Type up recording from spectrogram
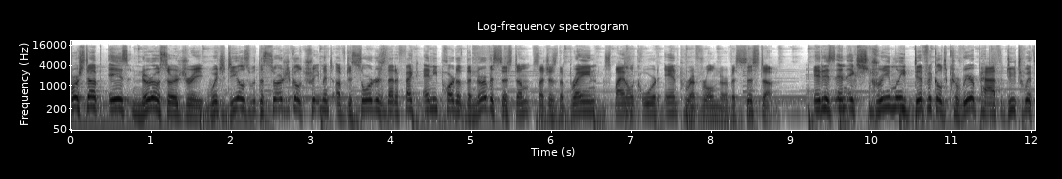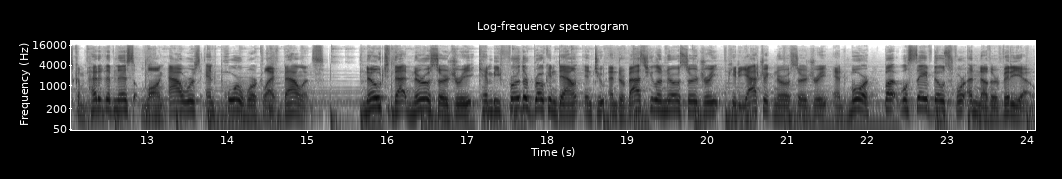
First up is neurosurgery, which deals with the surgical treatment of disorders that affect any part of the nervous system, such as the brain, spinal cord, and peripheral nervous system. It is an extremely difficult career path due to its competitiveness, long hours, and poor work-life balance. Note that neurosurgery can be further broken down into endovascular neurosurgery, pediatric neurosurgery, and more, but we'll save those for another video.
